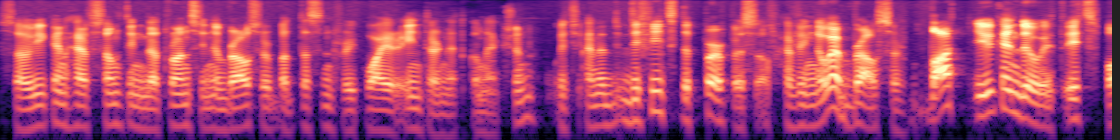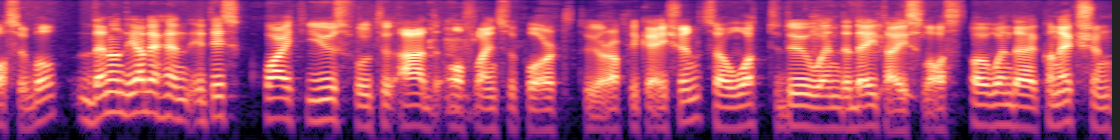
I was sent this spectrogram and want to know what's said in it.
So you can have something that runs in a browser but doesn't require internet connection, which kind of defeats the purpose of having a web browser. But you can do it, it's possible. Then on the other hand, it is quite useful to add offline support to your application. So what to do when the data is lost or when the connection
